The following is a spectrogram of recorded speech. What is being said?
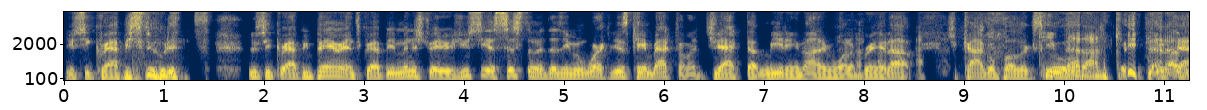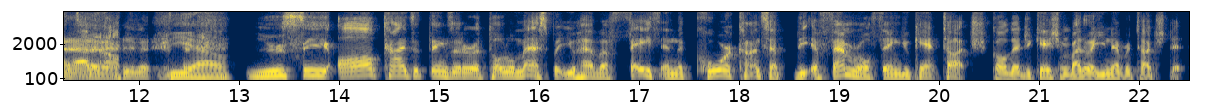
you see crappy students. You see crappy parents, crappy administrators. You see a system that doesn't even work. You just came back from a jacked up meeting. I didn't want to bring it up. Chicago Public School. Keep that on. Keep that, keep that out of there. DL. You see all kinds of things that are a total mess, but you have a faith in the core concept, the ephemeral thing you can't touch called education. By the way, you never touched it.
